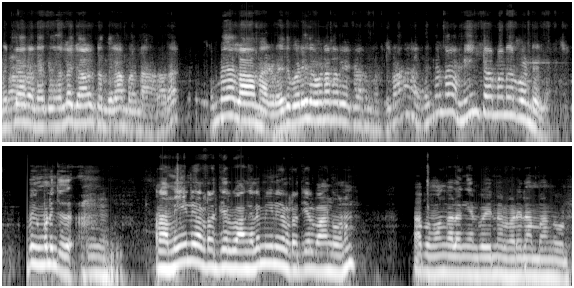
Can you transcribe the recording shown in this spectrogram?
மிட்லான நேற்று நல்ல ஜால் தந்துலாம் பண்ணாங்க. ஆனா உண்மையா லாபம் ஆகுது இது வெளியில வேணா நிறைய ஆனா என்னன்னா மீன் சாமான வேண்டிய இல்லை. முடிஞ்சது. ஆனா மீன்கள் ரஜியல் வாங்கல மீன்கள் ரஜியல் வாங்கணும். அப்போ மங்காளங்கன் போய் இன்னொரு கடையெல்லாம் வாங்கணும்.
